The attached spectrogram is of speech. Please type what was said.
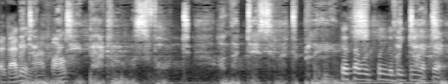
Slayer. Bet that didn't last long. Mighty battle was fought on the desolate plains. Guess that would explain the big thing up there.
